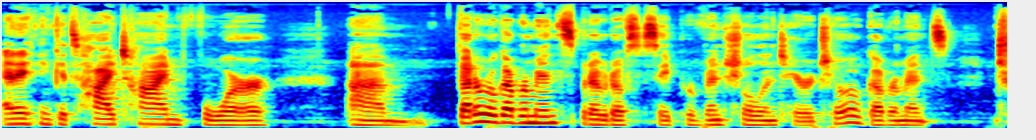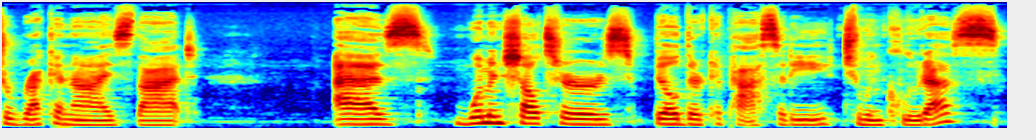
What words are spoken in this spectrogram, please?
And I think it's high time for um, federal governments, but I would also say provincial and territorial governments to recognize that as women shelters build their capacity to include us,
